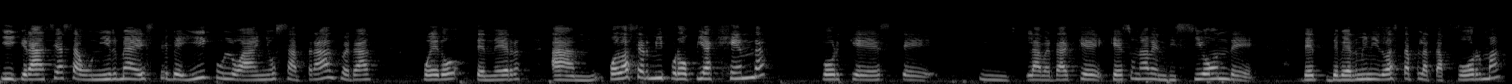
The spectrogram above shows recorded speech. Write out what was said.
y gracias a unirme a este vehículo años atrás, ¿verdad? Puedo tener, puedo hacer mi propia agenda porque este, mm, la verdad que, es una bendición de, de, de haberme unido a esta plataforma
